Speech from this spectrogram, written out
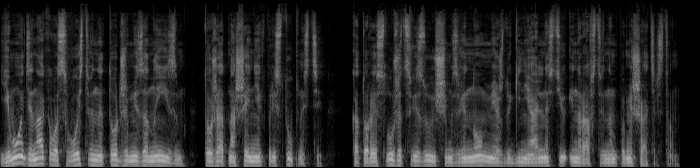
Ему одинаково свойственны тот же мезонеизм, то же отношение к преступности, которое служит связующим звеном между гениальностью и нравственным помешательством.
